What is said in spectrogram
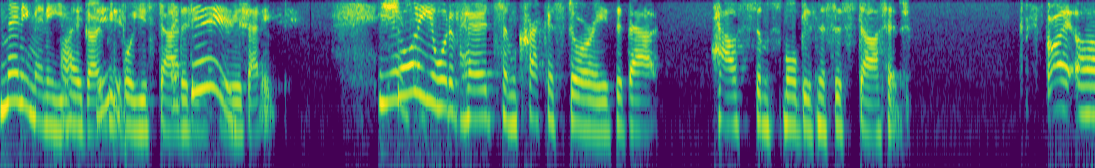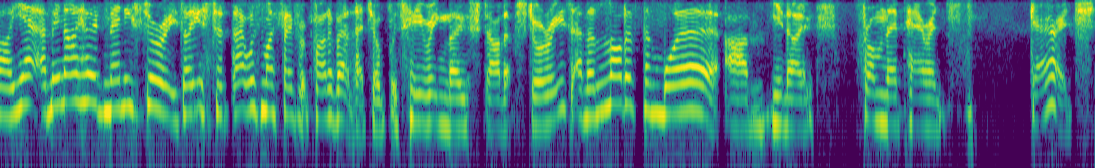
many, many years I ago did. before you started Interiors Addict. Surely you would have heard some cracker stories about how some small businesses started. I oh yeah, I mean I heard many stories. I used to that was my favourite part about that job was hearing those startup stories, and a lot of them were um, you know from their parents' garage.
